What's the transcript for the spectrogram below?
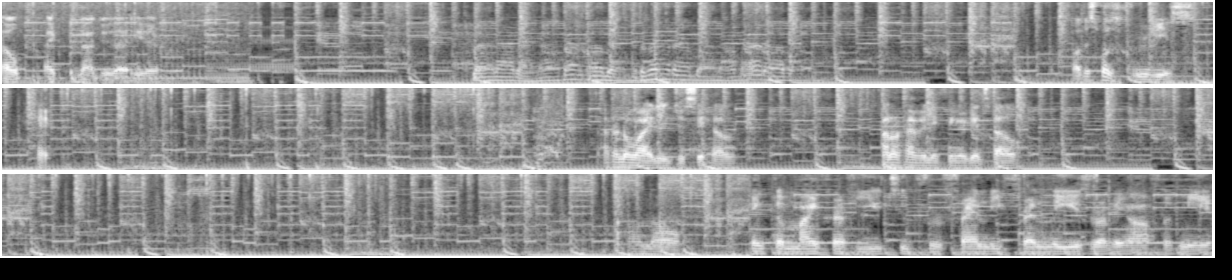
Oh, I could not do that either. Oh, this one's groovy as heck. I don't know why I didn't just say hell. I don't have anything against hell. Oh no. I think the Minecraft YouTube for friendly friendly is rubbing off of me.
